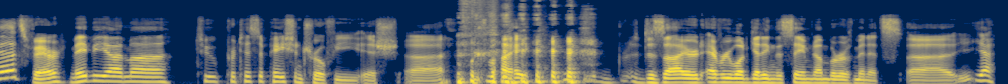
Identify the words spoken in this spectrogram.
Yeah, that's fair. Maybe I'm uh too participation trophy ish uh, with my desired everyone getting the same number of minutes. Uh, yeah,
